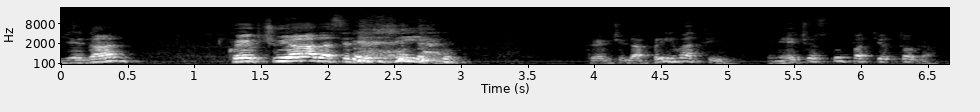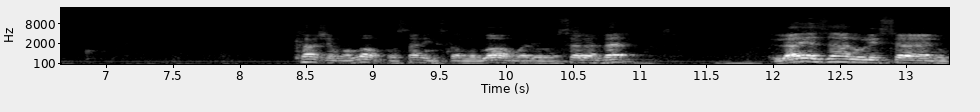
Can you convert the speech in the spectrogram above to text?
jedan kojeg ću ja da se drži, kojeg ću da prihvati i neću odstupati od toga. Kažemo Allah poslanik sallallahu alaihi wa sallam la jezalu lisanu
